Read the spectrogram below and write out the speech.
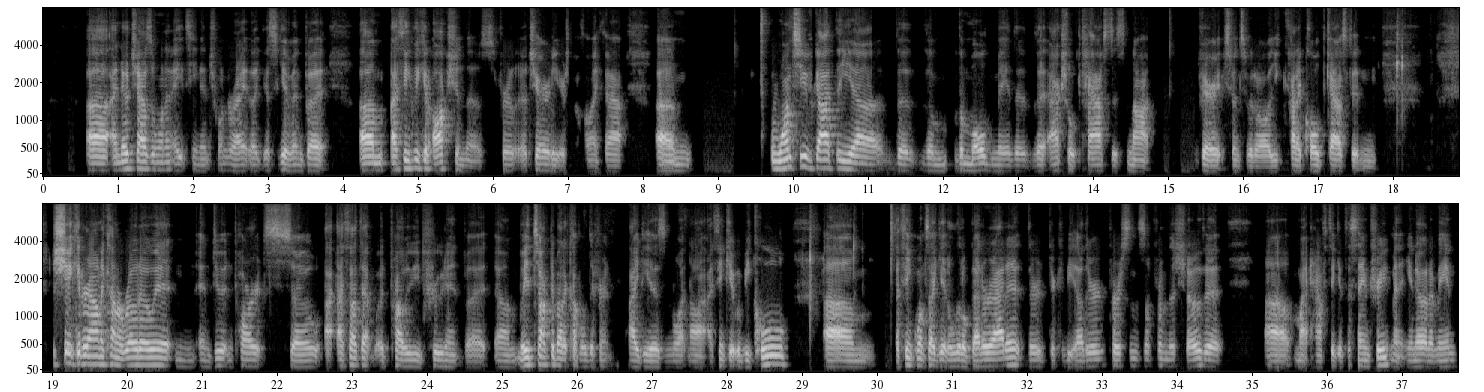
uh, I know Chaz will want an 18 inch one, right? Like it's given, but um, I think we could auction those for a charity or something like that. Um, once you've got the uh, the the the mold made, the the actual cast is not very expensive at all. You kind of cold cast it and shake it around and kind of roto it and, and do it in parts. So I, I thought that would probably be prudent, but um, we had talked about a couple different ideas and whatnot. I think it would be cool. Um, I think once I get a little better at it, there there could be other persons from the show that uh, might have to get the same treatment. You know what I mean?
